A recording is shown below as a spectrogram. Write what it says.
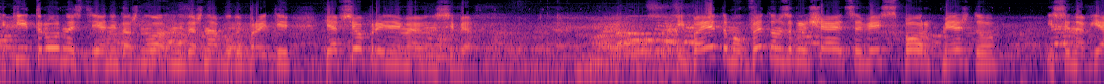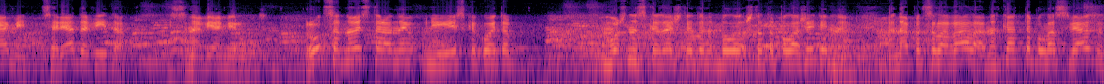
Какие трудности я не, должна, не должна буду пройти, я все принимаю на себя. И поэтому в этом заключается весь спор между и сыновьями царя Давида и сыновьями Рут. Рут, с одной стороны, у нее есть какой-то можно сказать, что это было что-то положительное. Она поцеловала, она как-то была связана.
